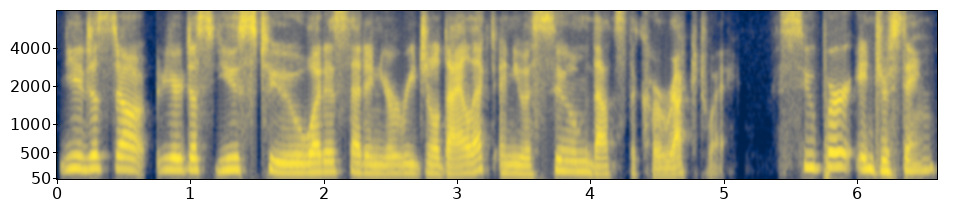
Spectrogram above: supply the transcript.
You just don't. You're just used to what is said in your regional dialect, and you assume that's the correct way. Super interesting.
